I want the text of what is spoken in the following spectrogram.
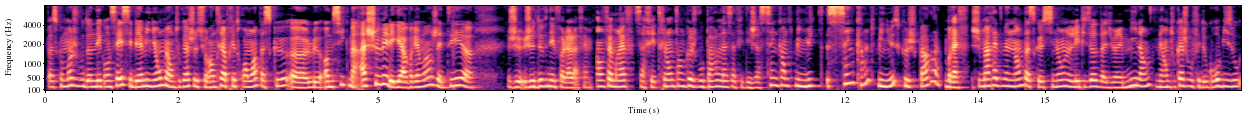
Parce que moi je vous donne des conseils, c'est bien mignon, mais en tout cas je suis rentrée après trois mois parce que euh, le homesick m'a achevé les gars. Vraiment j'étais... Euh, je, devenais folle à la fin. Enfin bref, ça fait très longtemps que je vous parle. Là, ça fait déjà 50 minutes. 50 minutes que je parle Bref, je m'arrête maintenant parce que sinon l'épisode va durer 1000 ans. Mais en tout cas, je vous fais de gros bisous.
